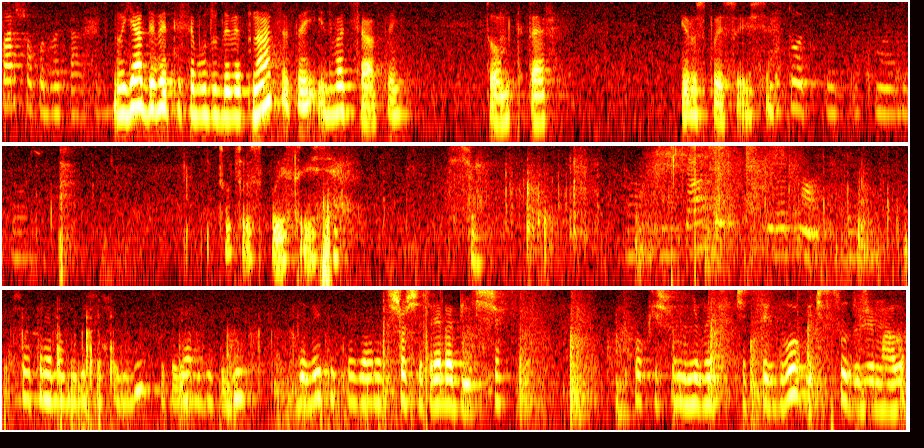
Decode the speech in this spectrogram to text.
з 1 по 20. Ну, я дивитися буду 19 і 20 том тепер. І розписуюся. Тут підпис має бути. І тут розписуюся. Все. Так, 20 і 19. Якщо треба буде ще щось більше, то я буду тоді дивитися зараз, що ще треба більше. Поки що мені вистачить цих двох, бо часу дуже мало.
